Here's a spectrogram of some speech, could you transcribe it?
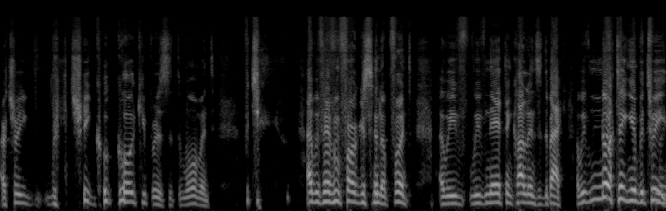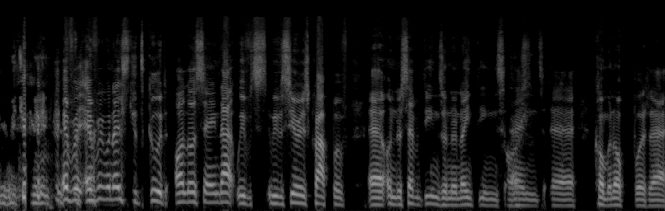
are three three good goalkeepers at the moment. But and we've Evan Ferguson up front, and we've we've Nathan Collins at the back, and we've nothing in between. Every everyone else that's good. Although saying that, we've we've a serious crop of uh, under 17s, under 19s, and uh, coming up. But uh,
